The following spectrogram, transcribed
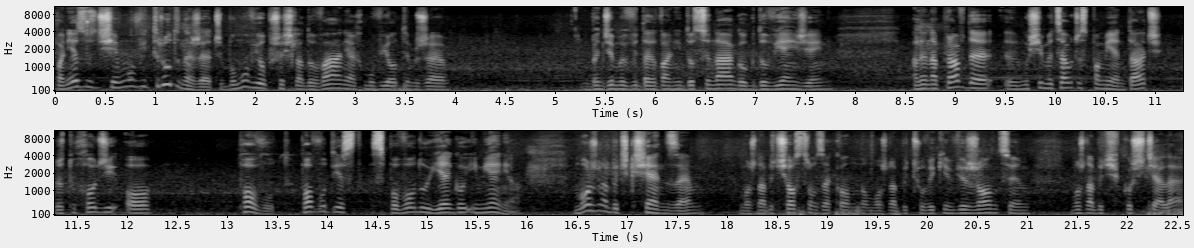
Pan Jezus dzisiaj mówi trudne rzeczy, bo mówi o prześladowaniach, mówi o tym, że będziemy wydawani do synagog, do więzień, ale naprawdę y, musimy cały czas pamiętać, że tu chodzi o powód. Powód jest z powodu Jego imienia. Można być księdzem, można być siostrą zakonną, można być człowiekiem wierzącym, można być w kościele,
